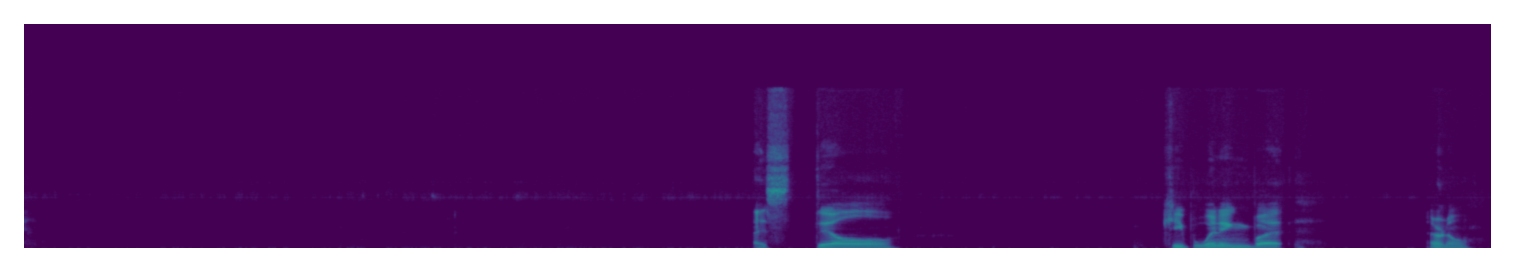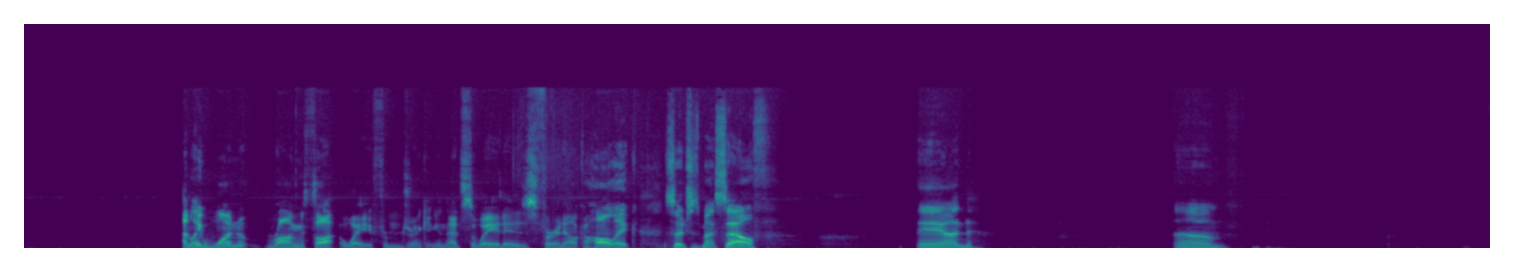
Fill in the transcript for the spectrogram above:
I still keep winning, but I don't know. I'm like one wrong thought away from drinking, and that's the way it is for an alcoholic such as myself. And um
